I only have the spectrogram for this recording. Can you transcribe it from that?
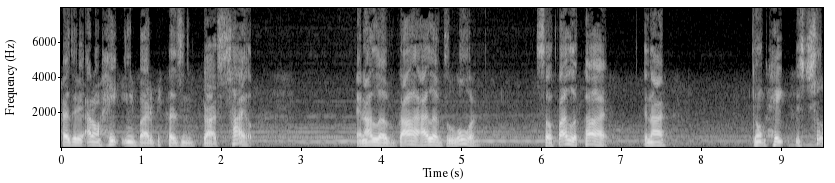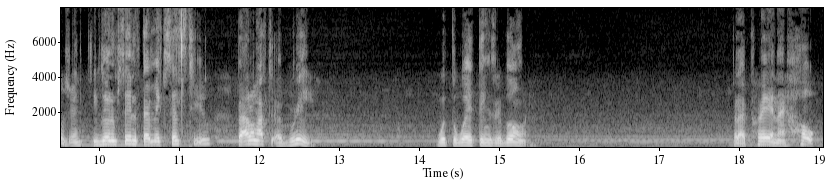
president. I don't hate anybody because he's God's child. And I love God. I love the Lord. So if I love God, then I don't hate his children. You know what I'm saying? If that makes sense to you. But I don't have to agree with the way things are going. But I pray and I hope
